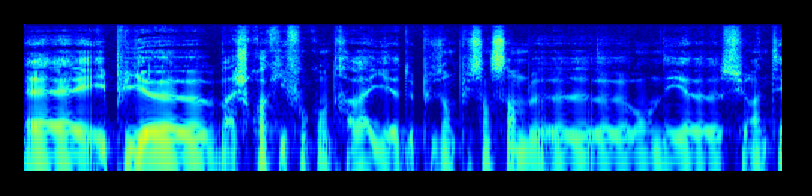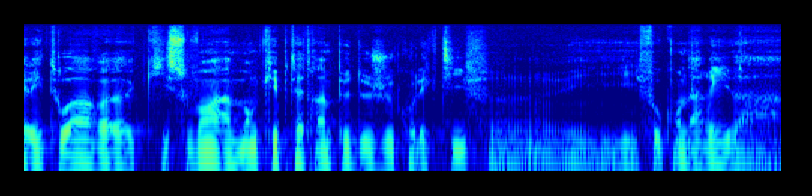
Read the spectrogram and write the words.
et puis, bah, je crois qu'il faut qu'on travaille de plus en plus ensemble. on est sur un territoire qui souvent a manqué peut-être un peu de jeu collectif il faut qu'on arrive à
